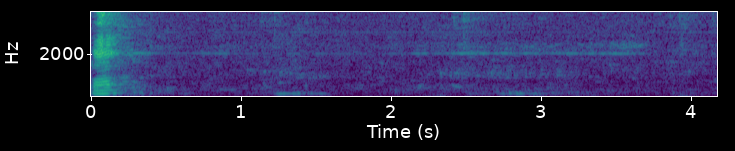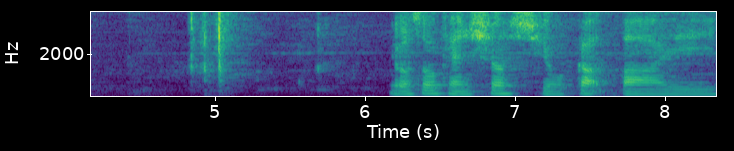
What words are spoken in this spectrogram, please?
okay. You also can search your card by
